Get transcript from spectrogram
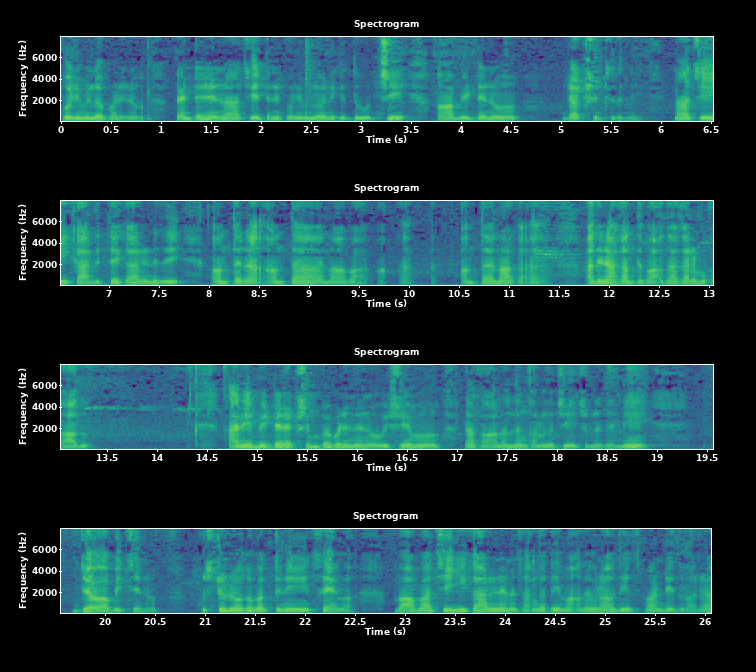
కొలిమిలో పడెను. వెంటనే నా చేతిని కొలిమిలోనికి దూర్చి ఆ బిడ్డను రక్షించుదిని. నా చేయి కాలితే కాలినది. అంత నా- అంత నా బా అంత నాకు అది నాకు అంత బాధాకరము కాదు. కానీ బిడ్డ రక్షింపబడిన విషయము నాకు ఆనందం కలుగచేయుచున్నదని జవాబిచ్చాను. కుష్ఠరోగ భక్తుని సేవ బాబా చెయ్యి కారణైన సంగతి మాధవరావు దేశపాండే ద్వారా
